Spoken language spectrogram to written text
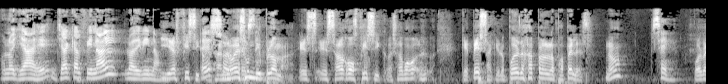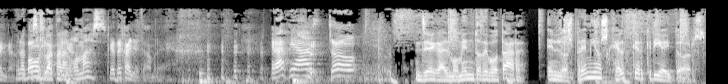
Bueno, ya, ¿eh? Ya que al final lo adivinan. Y es físico, Es o sea, no es un diploma, es, es algo físico, es algo que pesa, que lo puedes dejar para los papeles, ¿no? Sí. Pues venga, Bueno, vamos a para algo más. Que te calles, ya, hombre. Gracias. Chao. Llega el momento de votar en los premios Healthcare Creators.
